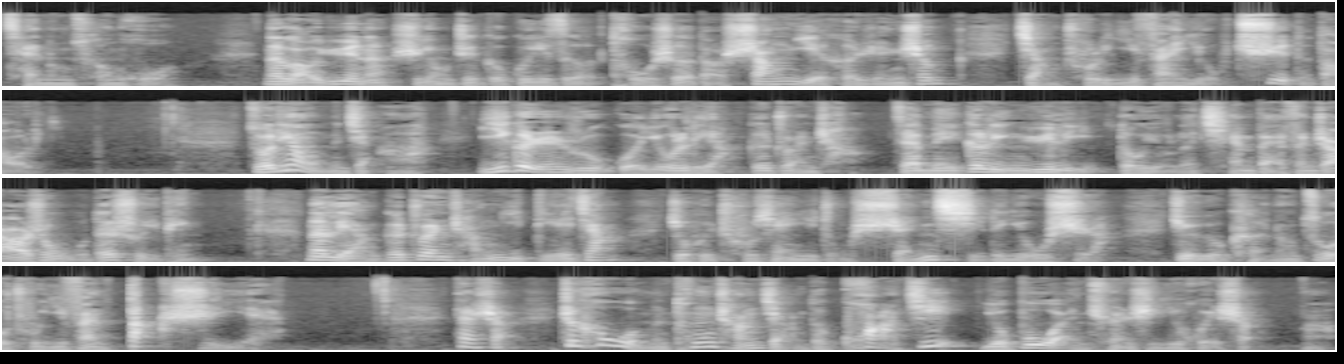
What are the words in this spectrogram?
才能存活。那老妪呢，是用这个规则投射到商业和人生，讲出了一番有趣的道理。昨天我们讲啊，一个人如果有两个专长，在每个领域里都有了前百分之二十五的水平。那两个专长一叠加，就会出现一种神奇的优势啊，就有可能做出一番大事业。但是啊，这和我们通常讲的跨界又不完全是一回事儿啊。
